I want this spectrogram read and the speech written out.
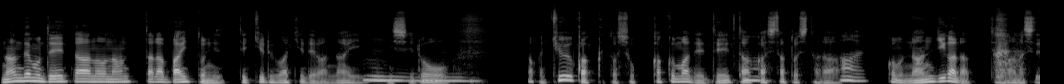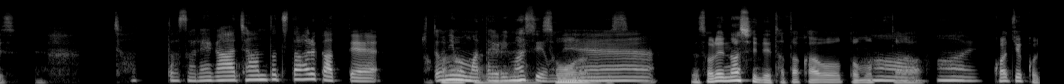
何でもデータのなんたらバイトにできるわけではないにしろ、うんなんか嗅覚と触覚までデータ化したとしたら、はい。これもう何ギガだっていう話ですよね。ちょっとそれがちゃんと伝わるかって人にもまたよりますよね。そうなんですそれなしで戦おうと思ったら、はあはい。これは結構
